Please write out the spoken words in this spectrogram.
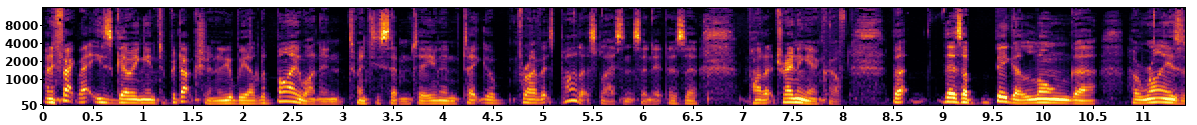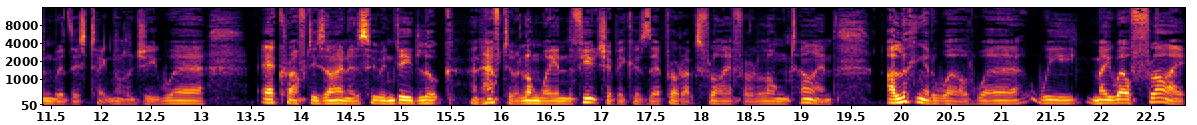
And in fact, that is going into production, and you'll be able to buy one in 2017 and take your private pilot's license in it as a pilot training aircraft. But there's a bigger, longer horizon with this technology where aircraft designers who indeed look and have to a long way in the future because their products fly for a long time are looking at a world where we may well fly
